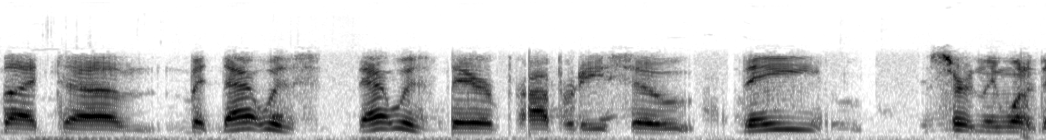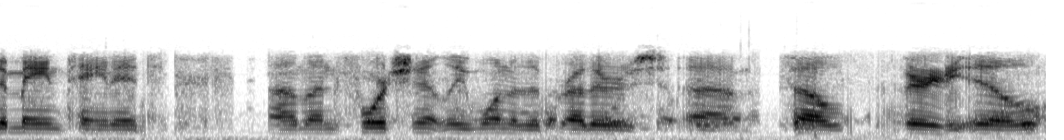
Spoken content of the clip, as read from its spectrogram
But um, but that was that was their property, so they certainly wanted to maintain it. Um, unfortunately, one of the brothers um, fell very ill.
